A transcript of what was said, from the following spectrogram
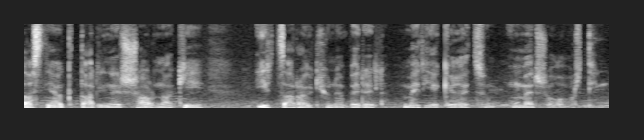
տասնյակ տարիներ շարունակի իր ծառայությունը բերել մեր եկեղեցուն ու մեր ժողովրդին։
